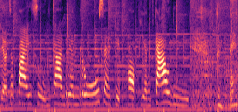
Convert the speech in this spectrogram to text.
เดี๋ยวจะไปศูนย์การเรียนรู้เศรษฐกิจพอเพียง9ดีตื่นเต้น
